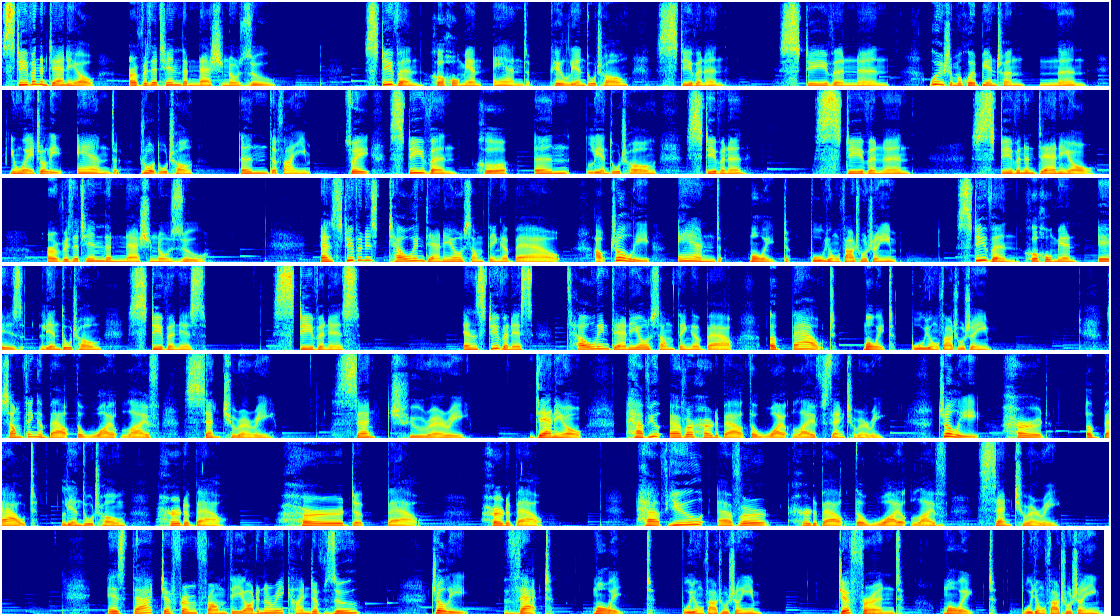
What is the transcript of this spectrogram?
Steven and Daniel are visiting the National Zoo. Steven 和后面 and 可以连读成 Steven Steven。为什么会变成 n？因为这里 and 弱读成 n 的发音，所以 Steven 和 n 连读成 Steven Steven Steven and Daniel。or visiting the National Zoo. And Steven is telling Daniel something about 好，这里 and 末尾的不用发出声音。Steven 和后面 is 连读成 Steven is, Steven is, and Steven is telling Daniel something about about 末尾不用发出声音。Something about the wildlife sanctuary. Sanctuary. Daniel, have you ever heard about the wildlife sanctuary? 这里 heard about 连读成 heard about, heard about, heard about. Have you ever heard about the wildlife sanctuary? Is that different from the ordinary kind of zoo? 这里 that 末尾 t 不用发出声音，different 末尾 t 不用发出声音，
